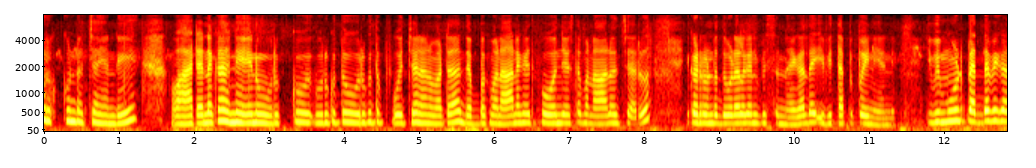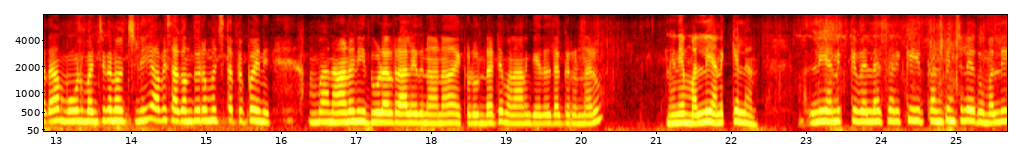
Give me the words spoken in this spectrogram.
ఉరుక్కుంటూ వచ్చాయండి. వాటెనక నేను ఉరుక్కు ఉరుకుతూ ఉరుకుతూ వచ్చాను అనమాట దెబ్బకి మా నాన్నకైతే ఫోన్ చేస్తే మా నాన్న వచ్చారు. ఇక్కడ రెండు దూడలు కనిపిస్తున్నాయి కదా ఇవి తప్పిపోయినాయి అండి ఇవి మూడు పెద్దవి కదా మూడు మంచిగానే వచ్చినాయి అవి సగం దూరం వచ్చి తప్పిపోయినాయి. మా నాన్నని దూడలు రాలేదు నాన్న ఇక్కడ ఉండంటే మా నాన్న గేదెల దగ్గర ఉన్నారు. నేనేం మళ్ళీ వెనక్కి వెళ్ళాను. మళ్ళీ వెనక్కి వెళ్ళేసరికి ఇది కనిపించలేదు. మళ్ళీ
